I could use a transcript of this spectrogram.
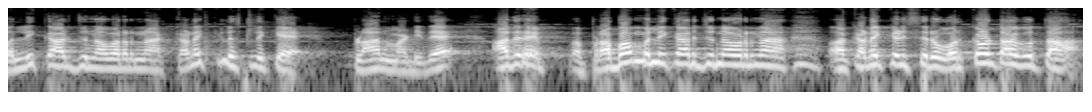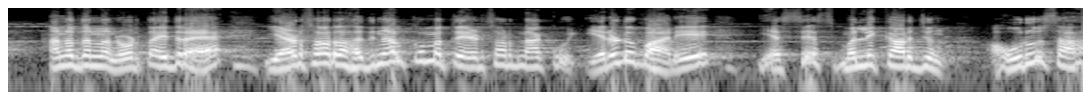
ಮಲ್ಲಿಕಾರ್ಜುನ್ ಅವರನ್ನು ಕಣಕ್ಕಿಳಿಸ್ಲಿಕ್ಕೆ ಪ್ಲಾನ್ ಮಾಡಿದೆ. ಆದರೆ ಪ್ರಭಾ ಮಲ್ಲಿಕಾರ್ಜುನ್ ಅವರನ್ನ ಕಣಕ್ಕಿಳಿಸಿರೋ ವರ್ಕೌಟ್ ಆಗುತ್ತಾ ಅನ್ನೋದನ್ನು ನೋಡ್ತಾ ಇದ್ರೆ ಎರಡು ಸಾವಿರದ ಹದಿನಾಲ್ಕು ಮತ್ತು ಎರಡು ಸಾವಿರದ ನಾಲ್ಕು ಎರಡು ಬಾರಿ ಎಸ್ ಎಸ್ ಮಲ್ಲಿಕಾರ್ಜುನ್ ಅವರೂ ಸಹ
